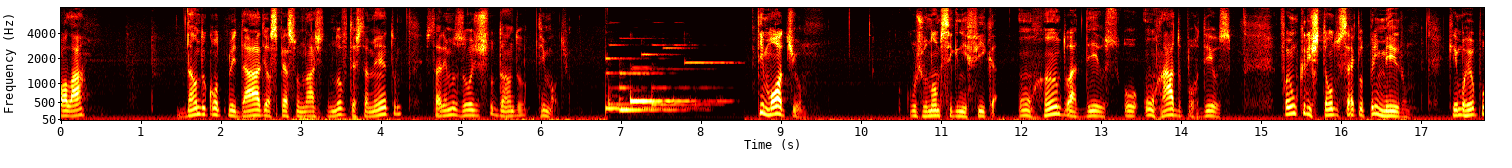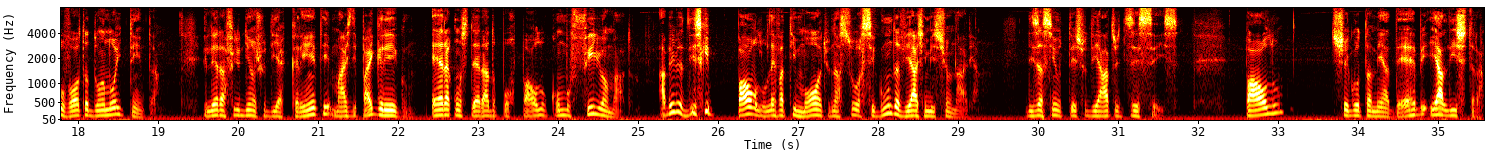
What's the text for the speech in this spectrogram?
Olá, dando continuidade aos personagens do Novo Testamento, estaremos hoje estudando Timóteo. Timóteo, cujo nome significa honrando a Deus ou honrado por Deus, foi um cristão do século I que morreu por volta do ano 80. Ele era filho de uma judia crente, mas de pai grego. Era considerado por Paulo como filho amado. A Bíblia diz que Paulo leva Timóteo na sua segunda viagem missionária. Diz assim o texto de Atos 16. Paulo chegou também a Derbe e a Listra.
